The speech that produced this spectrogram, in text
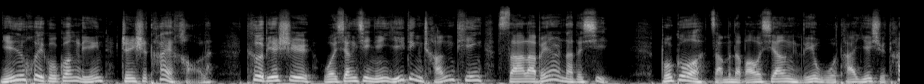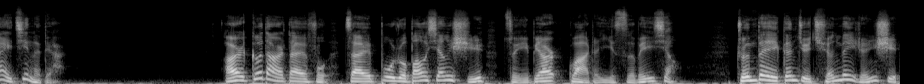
您惠顾光临，真是太好了。特别是我相信您一定常听萨拉贝尔纳的戏。不过咱们的包厢离舞台也许太近了点儿。”而戈达尔大夫在步入包厢时，嘴边挂着一丝微笑。准备根据权威人士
